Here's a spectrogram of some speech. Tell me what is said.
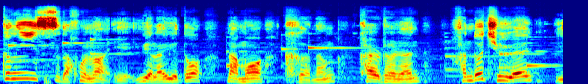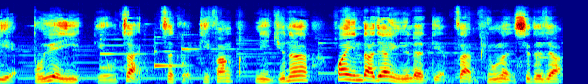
更衣室的混乱也越来越多。那么，可能凯尔特人很多球员也不愿意留在这个地方。你觉得呢？欢迎大家踊跃的点赞评论，谢谢大家。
